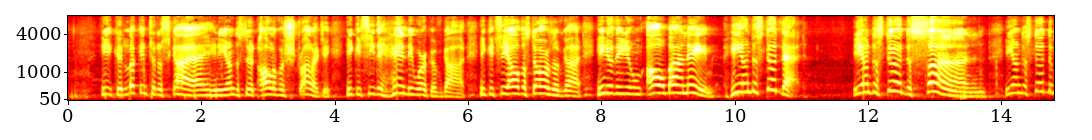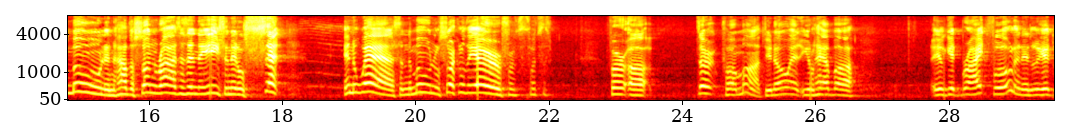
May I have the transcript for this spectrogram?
He could look into the sky and he understood all of astrology. He could see the handiwork of God. He could see all the stars of God. He knew they knew them all by name. He understood that. He understood the sun. He understood the moon and how the sun rises in the east and it'll set in the west and the moon will circle the earth for, for, for, uh, for a month, you know, and you'll have, uh, it'll get bright, full, and it'll get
